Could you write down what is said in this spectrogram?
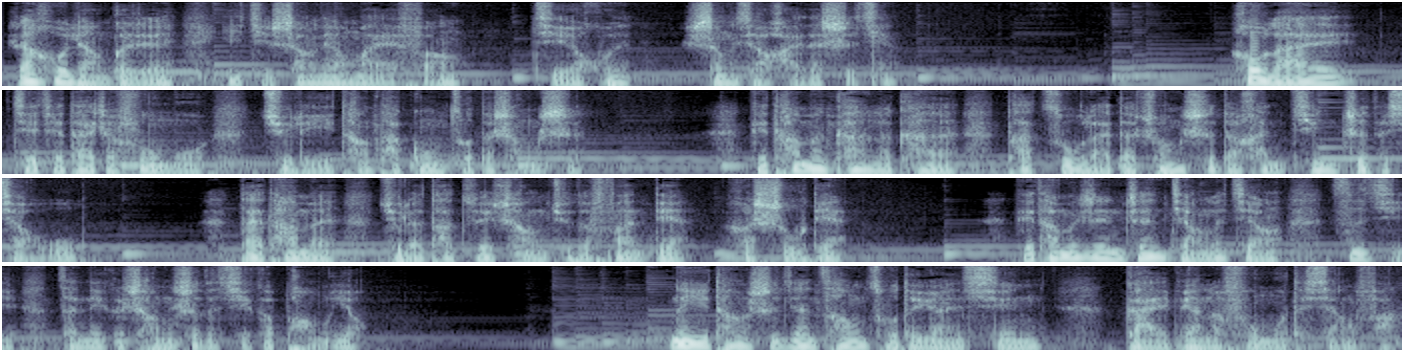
然后两个人一起商量买房、结婚、生小孩的事情。后来，姐姐带着父母去了一趟她工作的城市，给他们看了看他租来的装饰的很精致的小屋，带他们去了他最常去的饭店和书店，给他们认真讲了讲自己在那个城市的几个朋友。那一趟时间仓促的远行，改变了父母的想法。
